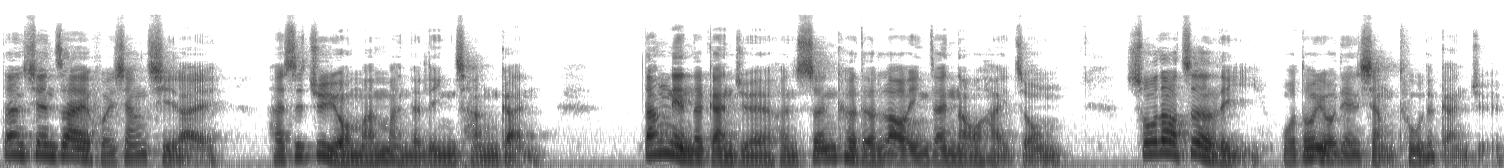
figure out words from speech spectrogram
但现在回想起来，还是具有满满的临场感。当年的感觉很深刻的烙印在脑海中。说到这里，我都有点想吐的感觉，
